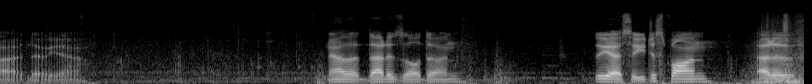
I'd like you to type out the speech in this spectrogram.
Alright, there we go. Now that that is all done. So yeah, so you just spawn out of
